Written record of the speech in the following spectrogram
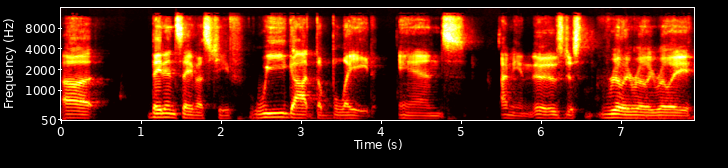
Uh, they didn't save us, Chief. We got the blade, and I mean, it was just really, really, really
